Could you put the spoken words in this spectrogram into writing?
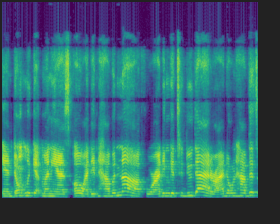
And don't look at money as, oh, I didn't have enough, or I didn't get to do that, or I don't have this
